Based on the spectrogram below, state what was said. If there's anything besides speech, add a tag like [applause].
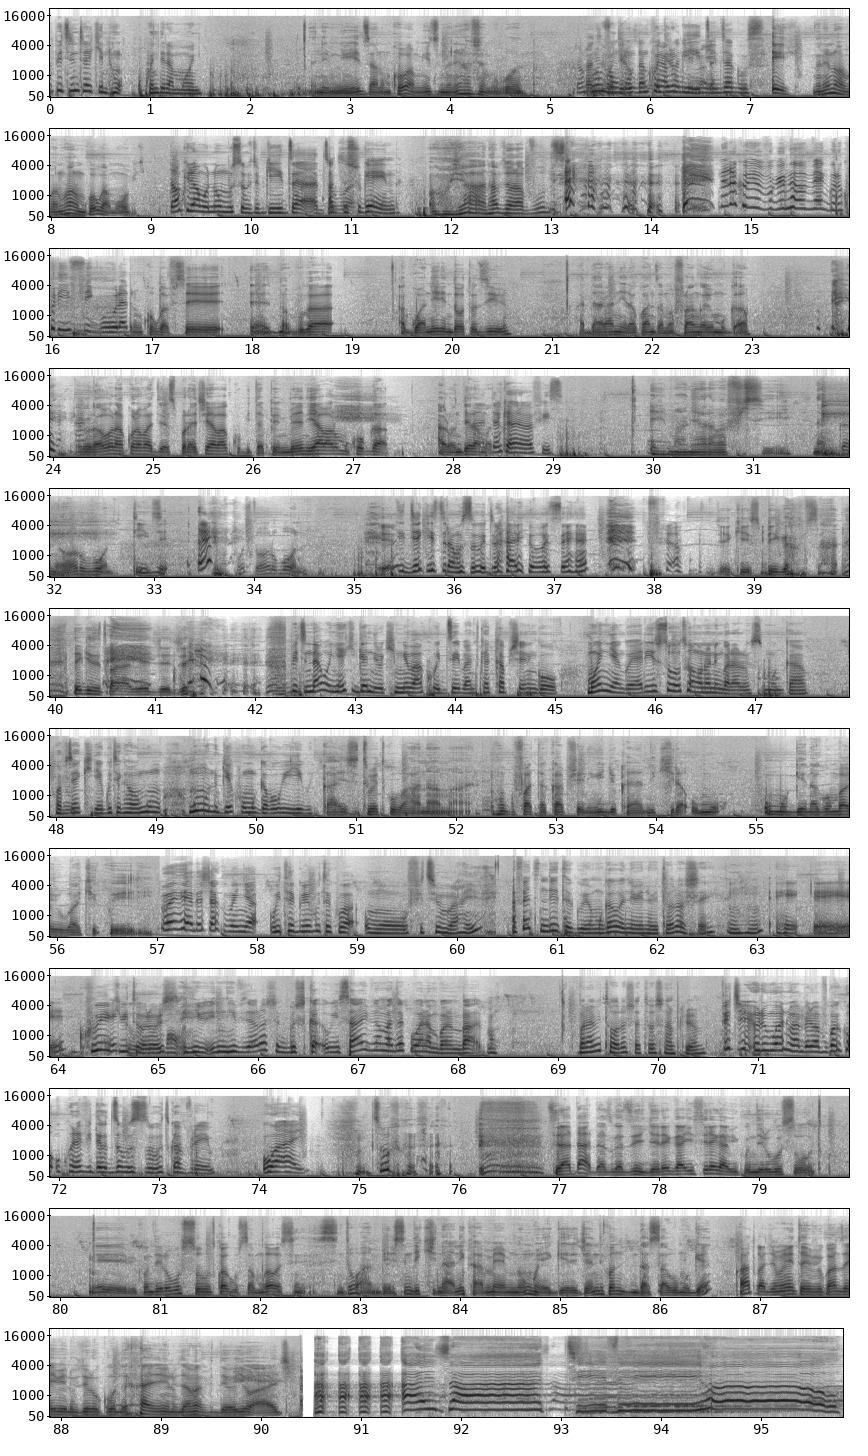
Epiti nta kintu ukundira Moni. ni mwiza ni umukobwa mwiza none mubona Urumva ngo ukundira ubwiza. gusa. Eh none nova ntwara umukobwa mubi. Donc uriya ngo ni umusovyi ubwiza agusha ugenda. Oya ntavyo navuze [laughs] narako bivuga nk'aho umenga uri kurisigura ni umukobwa afise eh, navuga agwanira indoto ziwe. Adaharanira kwanza amafaranga y'umugabo [laughs] urabona ko n'amadiaspora yaciye abakubita pembeni yaba ari umukobwa arondera amata. Eh man yarabafise nabigane wari ubona DJ post wari ubona [laughs] DJ Kiss turamusuhuje hari hose. [laughs] Jekis big ups Jekis twarabiyejeje [laughs] Epiti ndabonye ikiganiro kimwe bakoze bandika caption ngo Moni ngo yari isutwa ngo none ngo araronsa umugabo. Wavyakiriye gute nkawe nk'umu- nk'umuntu ugiye kuba umugabo wiwe. guys tuwe twubahana man. Nko gufata caption nk'iryo ukayandikira umu umugeni agomba yubake kweri Moni ndashaka kumenya witeguye gute kuba umufitiye umahi? afite nditeguye mugabo ni ibintu bitoroshe Mhm. Eh. Kubera iki bitoroshe? Nti- ntivyoroshe gushika isaha ivyo maze kubona mbona mbona bitoroshe tout simplement Pichi uri mu bantu ba mbere bavuga ko ukora video z'ubusutwa vraiment. Why? Tu- [laughs] ziradadazwa zigerega isi rega bikundira ubusutwa bikundira ubusutwa gusa mugabo si- sindi uwa mbere sindi kinani kameme ntunkwegere ndiko ndasaba umugeni kandi twaje muri interview kwanza y'ibintu by'urukundo [laughs] hari ibintu by'amavideo y'iwacu Isaac TV. Oh.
